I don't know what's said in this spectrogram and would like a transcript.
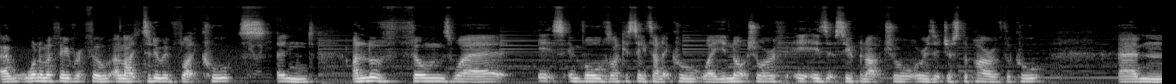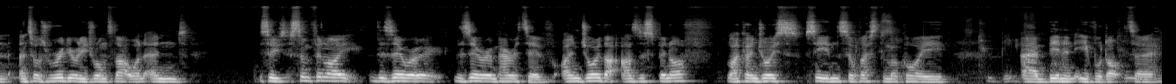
Uh, one of my favourite films, I like to do with like cults, and I love films where it involves like a satanic cult where you're not sure if it is it supernatural or is it just the power of the cult. Um, and so I was really, really drawn to that one. And so something like the zero, the zero imperative, I enjoy that as a spin-off. Like I enjoy seeing Sylvester McCoy um, being an evil doctor.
